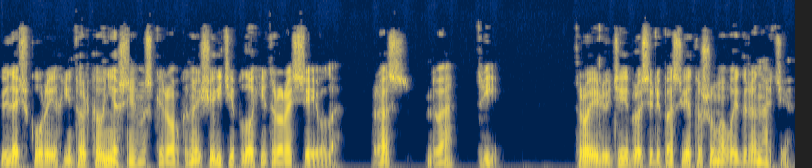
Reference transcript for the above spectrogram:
Видать, шкура их не только внешняя маскировка, но еще и тепло хитро рассеивала. Раз, два, три. Трое людей бросили по свету шумовой гранате.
